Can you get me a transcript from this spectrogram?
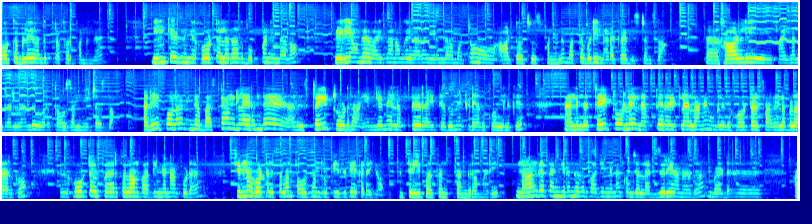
வாக்கபிளே வந்து ப்ரெஃபர் பண்ணுங்கள் இன்கேஸ் நீங்கள் ஹோட்டல் ஏதாவது புக் பண்ணியிருந்தாலும் பெரியவங்க வயசானவங்க யாரும் இருந்தால் மட்டும் ஆட்டோ சூஸ் பண்ணுங்கள் மற்றபடி நடக்கிற டிஸ்டன்ஸ் தான். ஹார்ட்லி ஃபைவ் ஹண்ட்ரட்லேருந்து ஒரு தௌசண்ட் மீட்டர்ஸ் தான். அதே போல் நீங்கள் பஸ் ஸ்டாண்டில் இருந்து அது ஸ்ட்ரெயிட் ரோடு தான். எங்கேயுமே லெஃப்ட்டு ரைட் எதுவுமே கிடையாது கோயிலுக்கு. அண்ட் இந்த ஸ்ட்ரெயிட் ரோட்லேயே லெஃப்ட்டு ரைட்டில் எல்லாமே உங்களுக்கு ஹோட்டல்ஸ் அவைலபிளாக இருக்கும். ஹோட்டல் ஃபேர்ஸ் எல்லாம் பார்த்தீங்கன்னா கூட சின்ன ஹோட்டல்ஸ் எல்லாம் தௌசண்ட் ருபீஸுக்கே கிடைக்கும். த்ரீ பர்சன்ஸ் தங்குற மாதிரி. நாங்கள் தங்கியிருந்தது பார்த்தீங்கன்னா கொஞ்சம் லக்ஸுரியானது தான் பட்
